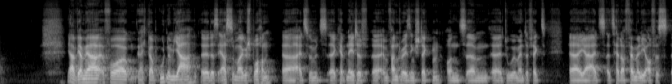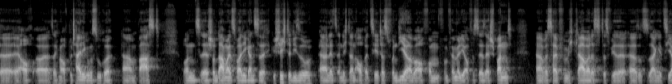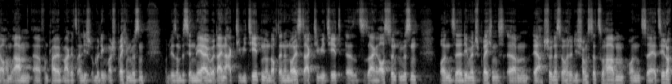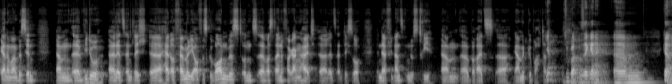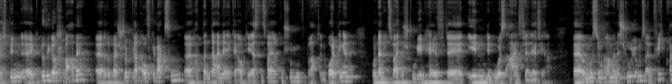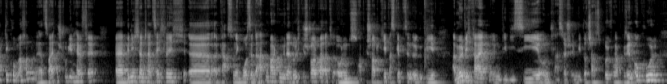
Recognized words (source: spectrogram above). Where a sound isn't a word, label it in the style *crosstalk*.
Ja, wir haben ja vor, ich glaube, gut einem Jahr das erste Mal gesprochen, als wir mit Cap Native im Fundraising steckten und ähm, äh, du im Endeffekt äh, ja als, als Head of Family Office äh, äh, auch, äh, sag ich mal, auf Beteiligungssuche äh, warst. Und äh, schon damals war die ganze Geschichte, die du äh, letztendlich dann auch erzählt hast von dir, aber auch vom, vom Family Office sehr, sehr spannend. Äh, weshalb für mich klar war, dass, dass wir äh, sozusagen jetzt hier auch im Rahmen äh, von Private Markets Unleashed unbedingt mal sprechen müssen und wir so ein bisschen mehr über deine Aktivitäten und auch deine neueste Aktivität äh, sozusagen rausfinden müssen. Und äh, dementsprechend, ähm, ja, schön, dass wir heute die Chance dazu haben. Und äh, erzähl doch gerne mal ein bisschen, ähm, äh, wie du äh, letztendlich äh, Head of Family Office geworden bist und äh, was deine Vergangenheit äh, letztendlich so in der Finanzindustrie ähm, äh, bereits äh, ja, mitgebracht hat. Ja, super, sehr gerne. Ähm, genau, ich bin äh, gebürtiger Schwabe, äh, also bei Stuttgart aufgewachsen, äh, habe dann da in der Ecke auch die ersten zwei Jahre Studium verbracht in Reutlingen und dann die zweite Studienhälfte in den USA in Philadelphia. Äh, und musste im Rahmen meines Studiums ein Pflichtpraktikum machen und in der zweiten Studienhälfte äh, bin ich dann tatsächlich, äh, gab es so eine große Datenbank und bin da durchgestolpert und habe geschaut, okay, was gibt es denn irgendwie an Möglichkeiten, irgendwie VC und klassisch irgendwie Wirtschaftsprüfung, habe gesehen, oh cool,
